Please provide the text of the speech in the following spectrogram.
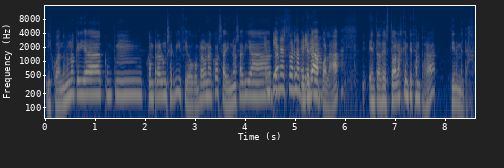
Y cuando uno quería comprar un servicio o comprar una cosa y no sabía... Empiezas por la primera. Empezaba por la A. Entonces, todas las que empiezan por A tienen ventaja.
